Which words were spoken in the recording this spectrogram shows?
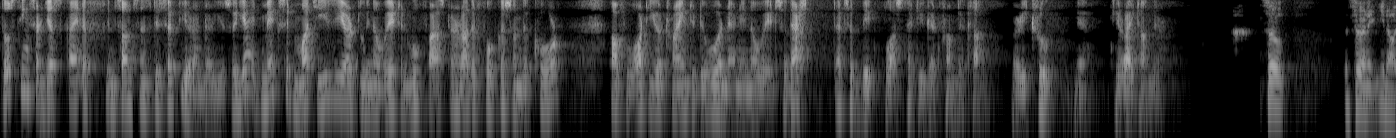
those things are just kind of, in some sense, disappear under you. So yeah, it makes it much easier to innovate and move faster and rather focus on the core of what you're trying to do and, and innovate. So that's that's a big plus that you get from the cloud. Very true. Yeah, you're right on there. So so you know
